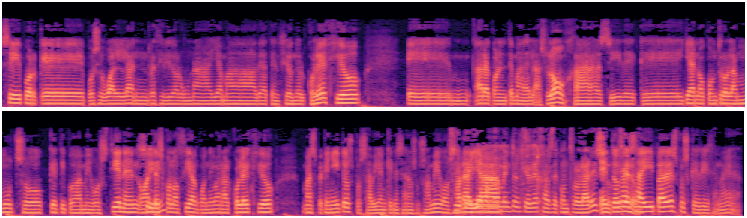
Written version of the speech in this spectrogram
Sí, porque pues igual han recibido alguna llamada de atención del colegio. eh, ahora con el tema de las lonjas y de que ya no controlan mucho qué tipo de amigos tienen. O Sí. antes conocían cuando iban al colegio más pequeñitos, pues sabían quiénes eran sus amigos. Sí, ahora pero ya llega un momento en que dejas de controlar eso. entonces claro. hay padres pues que dicen, "Oye,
